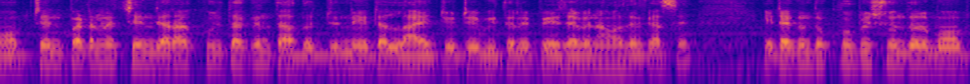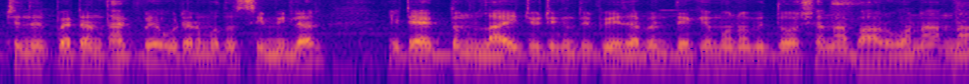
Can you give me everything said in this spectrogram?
মব চেন প্যাটার্নের চেন যারা খুঁজে থাকেন, তাদের জন্য এটা লাইট ওয়েটের ভিতরে পেয়ে যাবেন আমাদের কাছে। এটা কিন্তু খুবই সুন্দর মব চেনের প্যাটার্ন থাকবে, ওটার মতো সিমিলার এটা একদম লাইট ওয়েটে কিন্তু পেয়ে যাবেন। দেখে মনে হবে দশ আনা, বারো আনা, না,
